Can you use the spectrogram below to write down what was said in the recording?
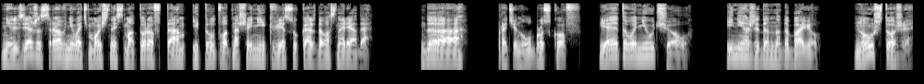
Нельзя же сравнивать мощность моторов там и тут в отношении к весу каждого снаряда. Да, протянул Брусков, я этого не учел. И неожиданно добавил. Ну что же,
